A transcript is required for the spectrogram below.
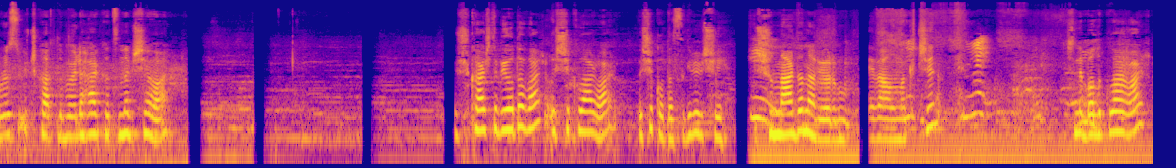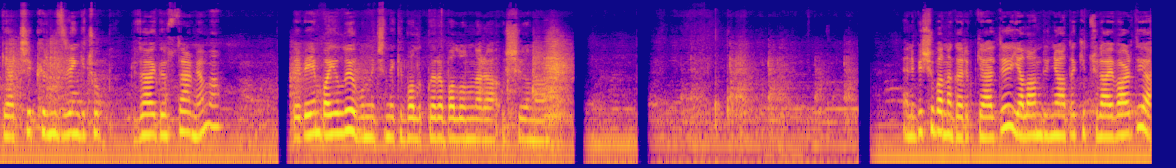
Burası üç katlı böyle her katında bir şey var. Şu karşıda bir oda var, ışıklar var. Işık odası gibi bir şey. Şunlardan arıyorum eve almak için. İçinde balıklar var. Gerçi kırmızı rengi çok güzel göstermiyor ama bebeğim bayılıyor bunun içindeki balıklara, balonlara, ışığına. Yani bir şu bana garip geldi. Yalan Dünya'daki Tülay vardı ya.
